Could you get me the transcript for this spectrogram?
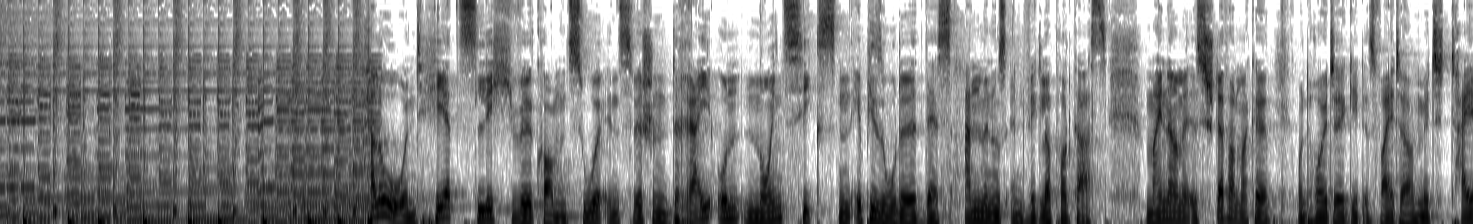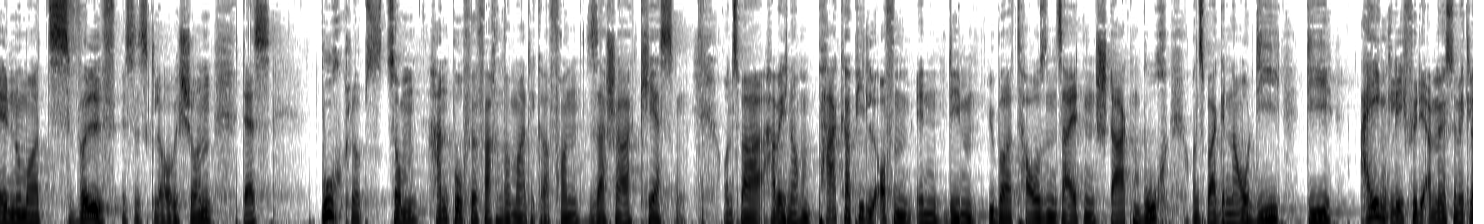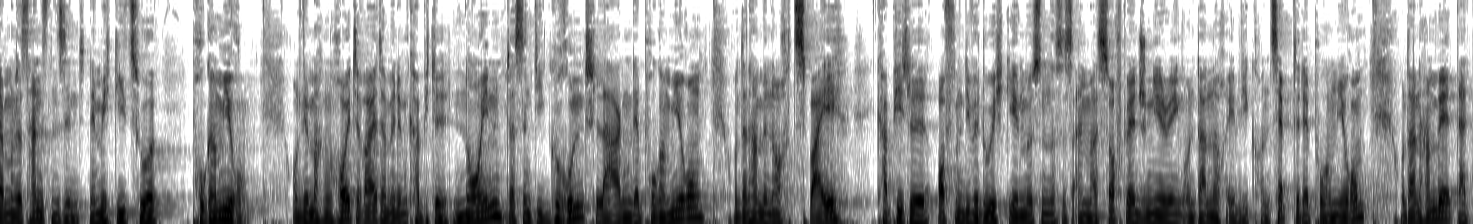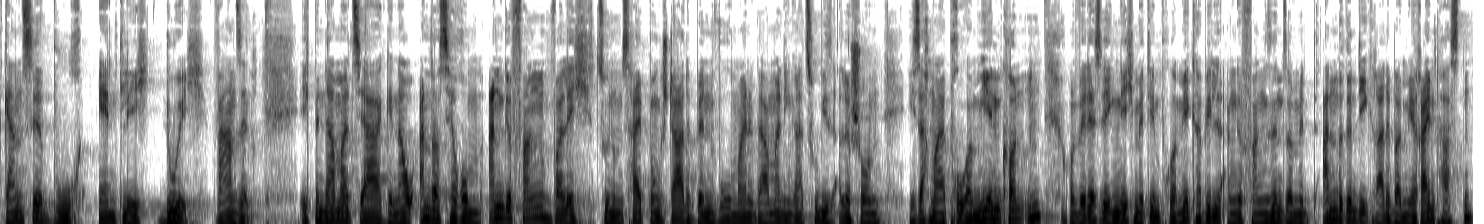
Hallo und herzlich willkommen zur inzwischen 93. Episode des Anwendungsentwickler Podcasts. Mein Name ist Stefan Macke und heute geht es weiter mit Teil Nummer 12 ist es glaube ich schon des Buchclubs zum Handbuch für Fachinformatiker von Sascha Kersten. Und zwar habe ich noch ein paar Kapitel offen in dem über 1000 Seiten starken Buch und zwar genau die, die eigentlich für die Anwendungsentwickler am interessantesten sind, nämlich die zur Programmierung. Und wir machen heute weiter mit dem Kapitel 9. Das sind die Grundlagen der Programmierung. Und dann haben wir noch zwei Kapitel offen, die wir durchgehen müssen. Das ist einmal Software Engineering und dann noch irgendwie Konzepte der Programmierung. Und dann haben wir das ganze Buch endlich durch. Wahnsinn. Ich bin damals ja genau andersherum angefangen, weil ich zu einem Zeitpunkt gestartet bin, wo meine damaligen Azubis alle schon, ich sag mal, programmieren konnten und wir deswegen nicht mit dem Programmierkapitel angefangen sind, sondern mit anderen, die gerade bei mir reinpassten.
